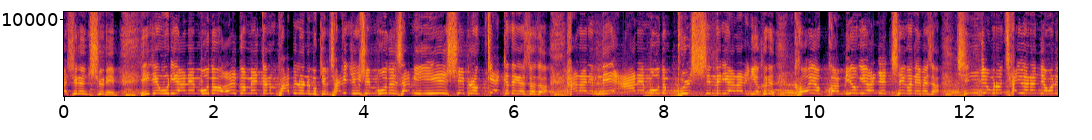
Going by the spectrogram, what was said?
원하시는 주님 이제 우리 안에 모두 얼거맬 바빌론의 묶임 자기 중심 모든 삶이 예수의 비로 깨끗하게 해서 하나님 내 안에 모든 불신들이 하나님이여. 그 거역과 미혹이 완전히 제거되면서 진정으로 자유하는 영혼이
